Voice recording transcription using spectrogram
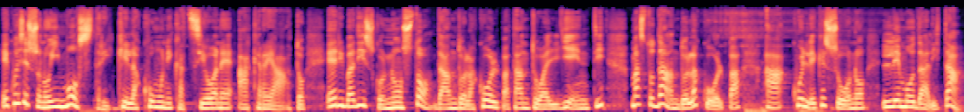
E questi sono i mostri che la comunicazione ha creato. E ribadisco, non sto dando la colpa tanto agli enti, ma sto dando la colpa a quelle che sono le modalità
